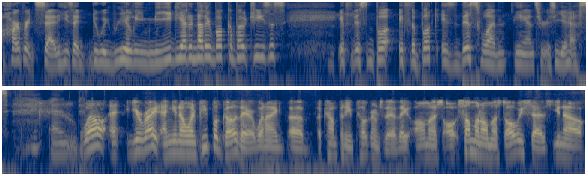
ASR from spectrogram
Harvard said. He said, "Do we really need yet another book about Jesus?" If this book if the book is this one the answer is yes. And well uh, you're right. And you know when people go there when i uh, accompany pilgrims there they almost someone almost always says you know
